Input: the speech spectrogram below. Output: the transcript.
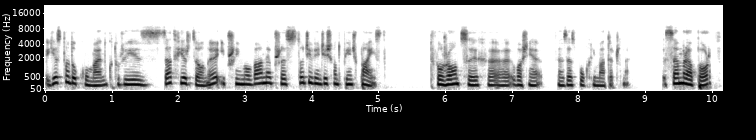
Jest to dokument, który jest zatwierdzony i przyjmowany przez 195 państw tworzących e, właśnie ten zespół klimatyczny. Sam raport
